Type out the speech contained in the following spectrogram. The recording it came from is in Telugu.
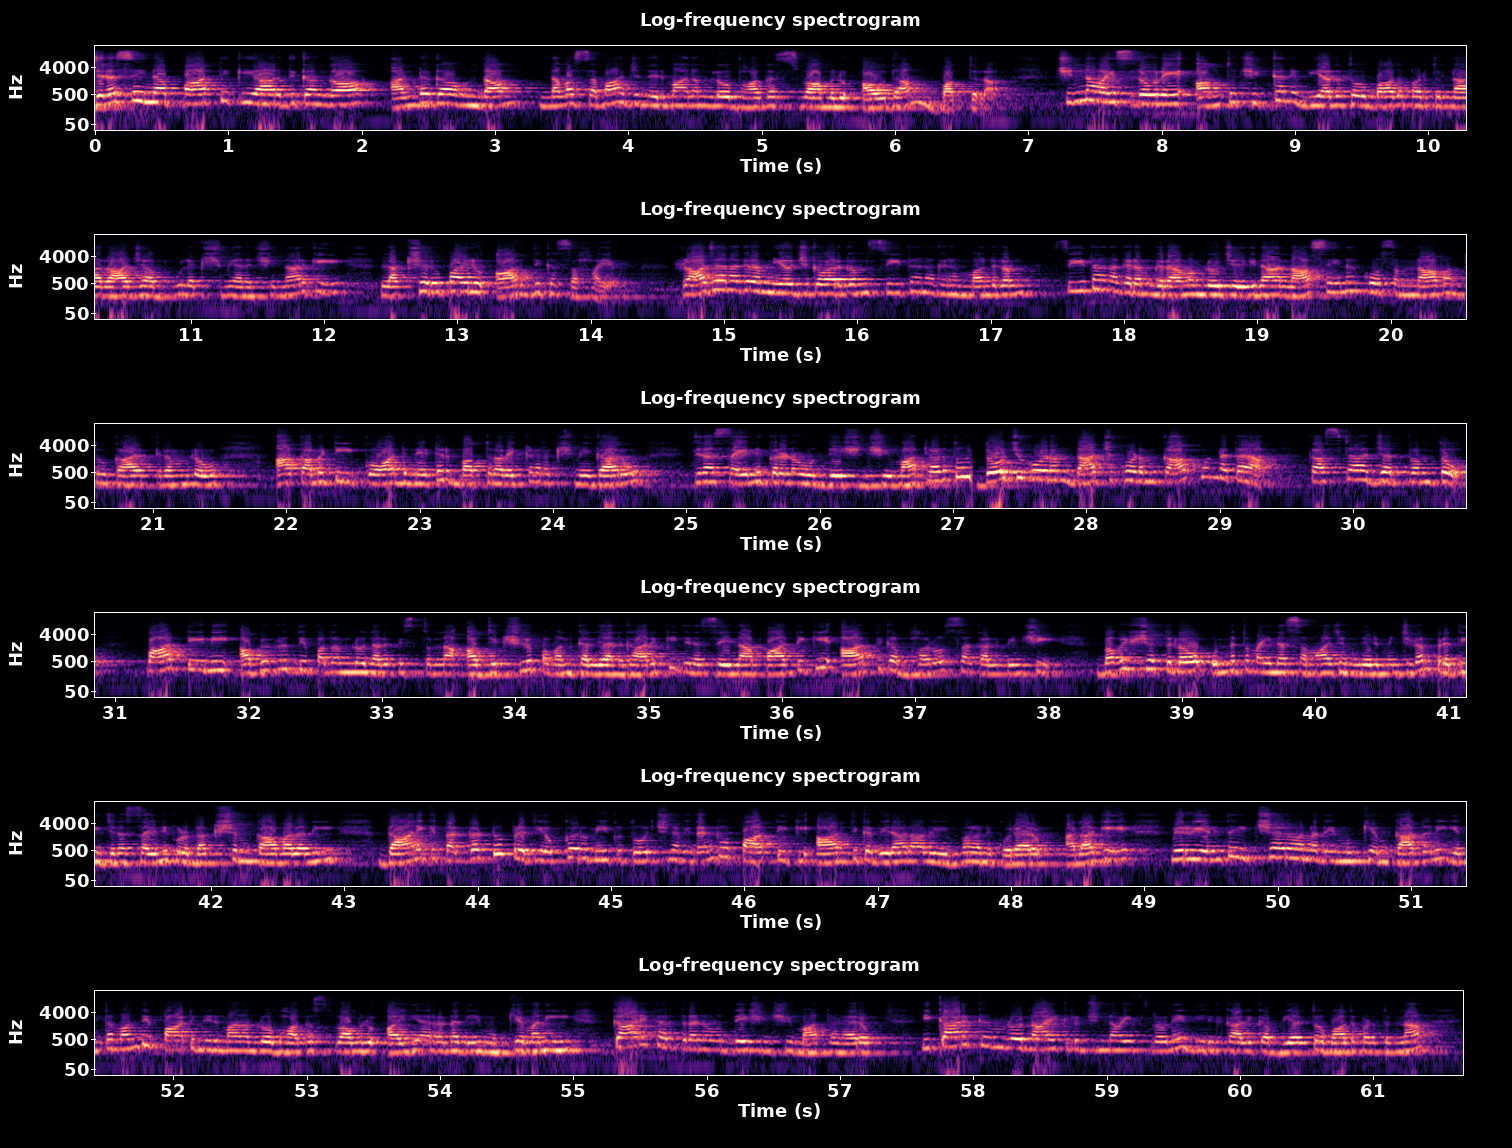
జనసేన పార్టీకి ఆర్థికంగా అండగా ఉందాం నవ సమాజ నిర్మాణంలో భాగస్వాములు అవుదాం భక్తుల. చిన్న వయసులోనే అంతు చిక్కని వ్యాధితో బాధపడుతున్న రాజా భూలక్ష్మి అనే చిన్నారికి లక్ష రూపాయలు ఆర్థిక సహాయం. రాజానగరం నియోజకవర్గం సీతానగరం మండలం సీతానగరం గ్రామంలో జరిగిన నా సేన కోసం నా వంతు కార్యక్రమంలో ఆ కమిటీ కోఆర్డినేటర్ బత్తుల వెంకటలక్ష్మి గారు జన సైనికులను ఉద్దేశించి మాట్లాడుతూ దోచుకోవడం దాచుకోవడం కాకుండా తన కష్టాజత్వంతో పార్టీని అభివృద్ధి పదంలో నడిపిస్తున్న అధ్యక్షులు పవన్ కళ్యాణ్ గారికి జనసేన పార్టీకి ఆర్థిక భరోసా కల్పించి భవిష్యత్తులో ఉన్నతమైన సమాజం నిర్మించడం ప్రతి జన సైనికుడు లక్ష్యం కావాలని దానికి తగ్గట్టు ప్రతి ఒక్కరూ మీకు తోచిన విధంగా పార్టీకి ఆర్థిక విరాళాలు ఇవ్వాలని కోరారు. అలాగే మీరు ఎంత ఇచ్చారు అన్నది ముఖ్యం కాదని ఎంతమంది పార్టీ నిర్మాణంలో భాగస్వాములు అయ్యారన్నది ముఖ్యమని కార్యకర్తలను ఉద్దేశించి మాట్లాడారు. ఈ కార్యక్రమంలో నాయకులు చిన్న వయసులోనే దీర్ఘకాలిక వ్యయంతో బాధపడుతున్న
